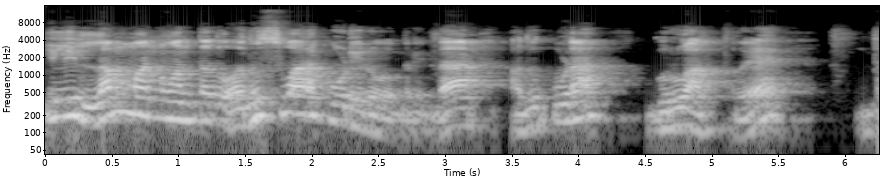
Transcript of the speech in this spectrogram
ಇಲ್ಲಿ ಲಂ ಅನ್ನುವಂಥದ್ದು ಅನುಸ್ವಾರ ಕೂಡಿರೋದ್ರಿಂದ ಅದು ಕೂಡ ಗುರು ಆಗ್ತದೆ. ಧ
